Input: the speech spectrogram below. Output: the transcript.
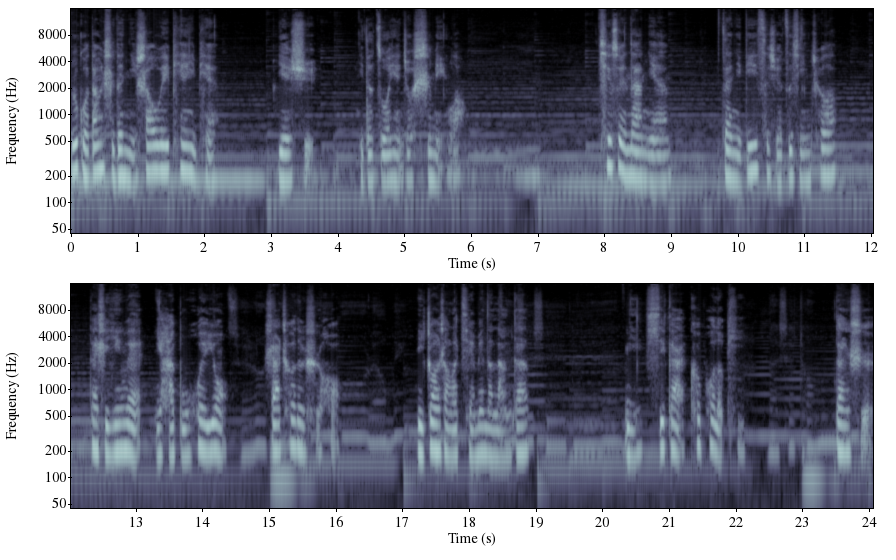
如果当时的你稍微偏一偏，也许你的左眼就失明了。七岁那年，在你第一次学自行车，但是因为。你还不会用刹车的时候，你撞上了前面的栏杆，你膝盖磕破了皮。但是，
